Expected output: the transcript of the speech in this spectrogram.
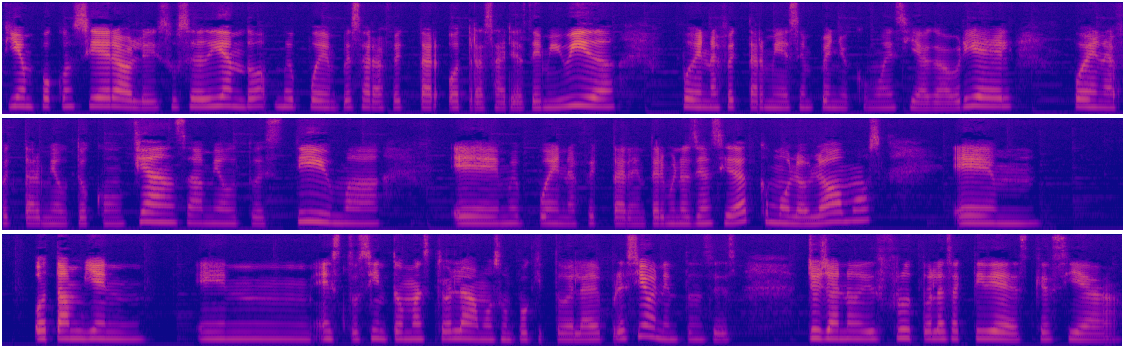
tiempo considerable sucediendo, me puede empezar a afectar otras áreas de mi vida, pueden afectar mi desempeño, como decía Gabriel, pueden afectar mi autoconfianza, mi autoestima, eh, me pueden afectar en términos de ansiedad, como lo hablábamos, em, o también en estos síntomas que hablábamos un poquito de la depresión. Entonces, yo ya no disfruto las actividades que hacía.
